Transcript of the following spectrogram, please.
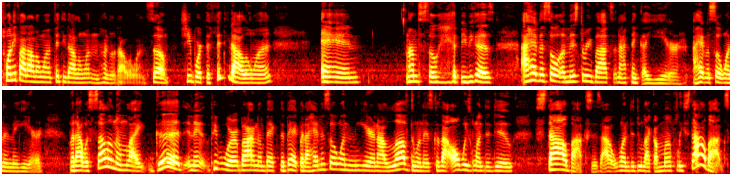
$25 one, $50 one, and $100 one. So she bought the $50 one. And I'm so happy because I haven't sold a mystery box in I think a year. I haven't sold one in a year. But I was selling them like good and it, people were buying them back to back. But I haven't sold one in a year and I love doing this because I always wanted to do style boxes. I wanted to do like a monthly style box.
